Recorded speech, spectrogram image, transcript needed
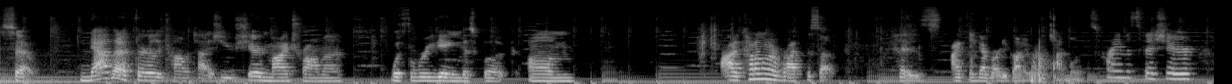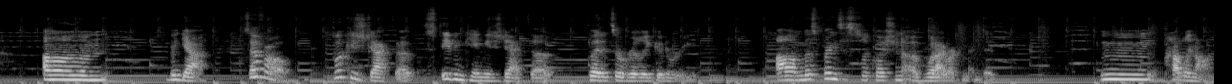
So, now that I've thoroughly traumatized you, shared my trauma with reading this book, um, I kind of want to wrap this up because I think I've already gone over the time limit. Sorry, Miss Fisher. Um, but yeah, so overall, book is jacked up. Stephen King is jacked up, but it's a really good read. Um, this brings us to the question of what I recommended. Mm, probably not,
